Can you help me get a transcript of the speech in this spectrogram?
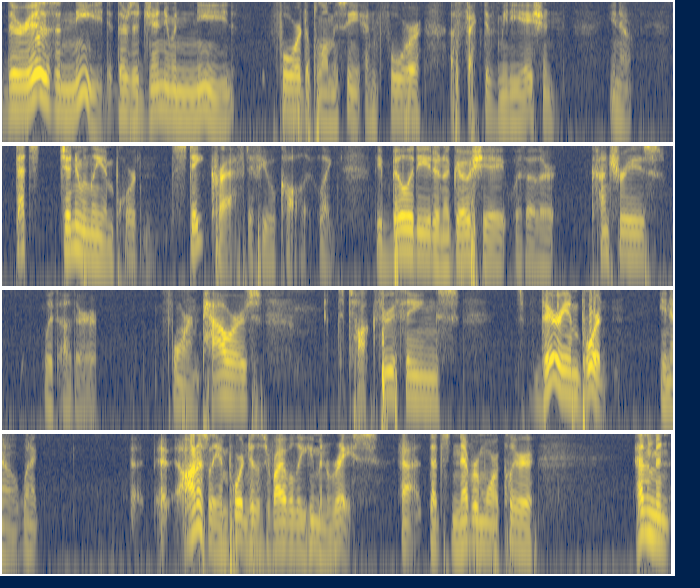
there is a need, there's a genuine need for diplomacy and for effective mediation. You know, that's genuinely important. Statecraft, if you will call it, like the ability to negotiate with other countries, with other foreign powers, to talk through things. It's very important, you know, when it uh, honestly important to the survival of the human race. Uh, that's never more clear. Hasn't been.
